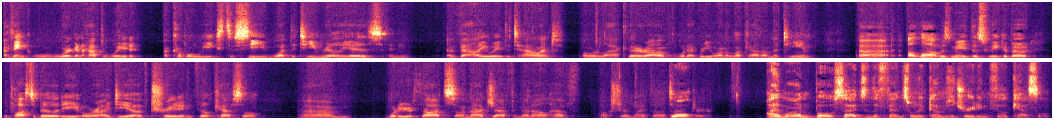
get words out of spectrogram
I think we're gonna have to wait a couple weeks to see what the team really is and evaluate the talent or lack thereof, whatever you want to look at on the team. Uh, a lot was made this week about the possibility or idea of trading Phil Kessel. Um, what are your thoughts on that, Jeff? And then I'll have I'll share my thoughts Well, after. I'm on both sides of the fence when it comes to trading Phil Kessel.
